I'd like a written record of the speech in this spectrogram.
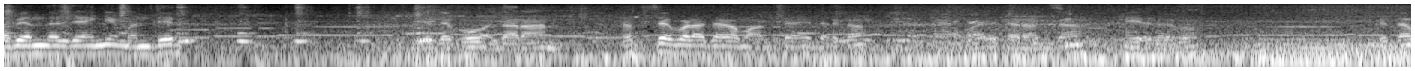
अभी अंदर जाएँगे मंदिर। ये देखो दरान। सबसे बड़ा जगह मानते हैं इधर का, हमारे दरान का। ये देखो, कितना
